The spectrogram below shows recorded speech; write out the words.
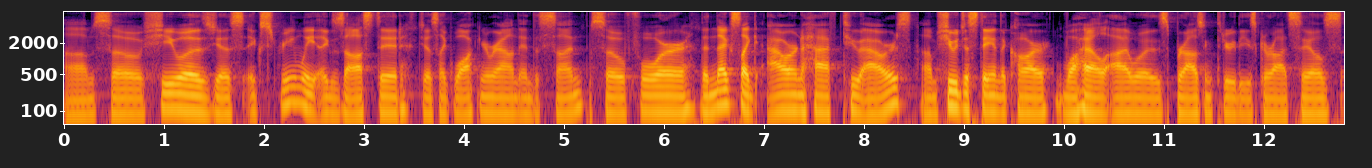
Um, so she was just extremely exhausted, just like walking around in the sun. So for the next like hour and a half, two hours, um, she would just stay in the car while I was browsing through these garage sales.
